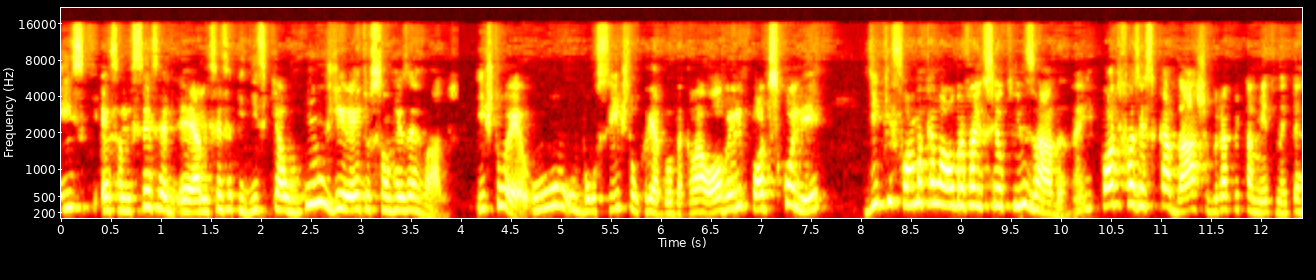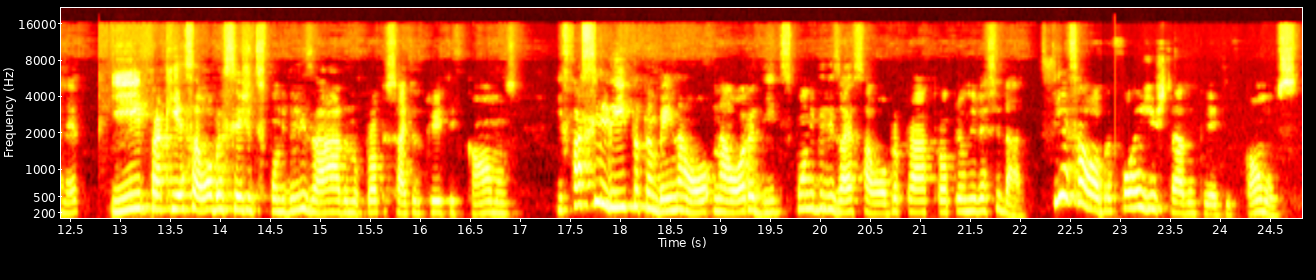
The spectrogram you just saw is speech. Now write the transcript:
diz que essa licença é a licença que diz que alguns direitos são reservados. Isto é, o, o bolsista, o criador daquela obra, ele pode escolher de que forma aquela obra vai ser utilizada. Né? E pode fazer esse cadastro gratuitamente na internet. E para que essa obra seja disponibilizada no próprio site do Creative Commons. E facilita também na, na hora de disponibilizar essa obra para a própria universidade. Se essa obra for registrada em Creative Commons,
